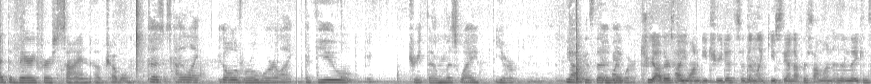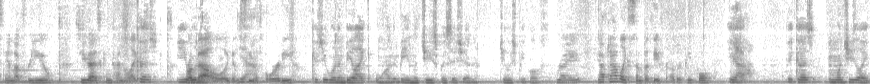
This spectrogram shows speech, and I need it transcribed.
at the very first sign of trouble. because it's kind of like the old rule where, like, if you treat them this way, you're Yeah, because then be like work. treat others how you want to be treated. So then like you stand up for someone, and then they can stand up for you. So you guys can kind of like you rebel against the authority. because you wouldn't be like want to be in the Jewish position, Jewish people. Right. You have to have like sympathy for other people. Yeah, because once you like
